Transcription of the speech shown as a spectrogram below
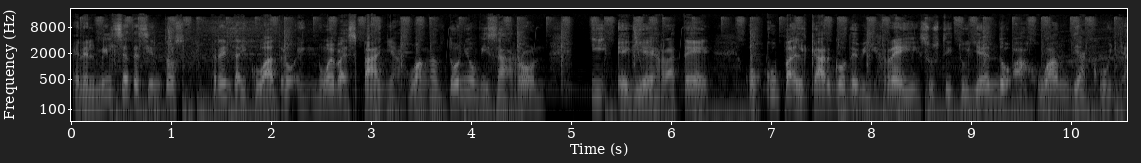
En el 1734 en Nueva España, Juan Antonio Vizarrón y Eguierraté ocupa el cargo de virrey sustituyendo a Juan de Acuña.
